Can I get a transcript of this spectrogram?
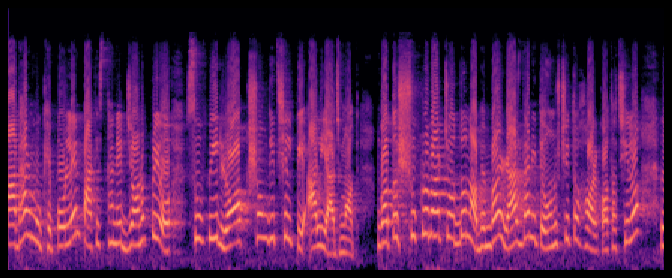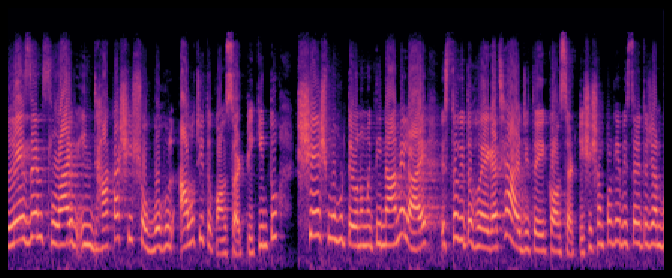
বাধার মুখে পড়লেন পাকিস্তানের জনপ্রিয় সুফি রক সংগীত শিল্পী আলী আজমত। গত শুক্রবার চোদ্দ নভেম্বর রাজধানীতে অনুষ্ঠিত হওয়ার কথা ছিল লেজেন্ডস লাইভ ইন ঢাকা শীর্ষক বহুল আলোচিত কনসার্টটি। কিন্তু শেষ মুহূর্তে অনুমতি না মেলায় স্থগিত হয়ে গেছে আয়োজিত এই কনসার্টটি। সে সম্পর্কে বিস্তারিত জানব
